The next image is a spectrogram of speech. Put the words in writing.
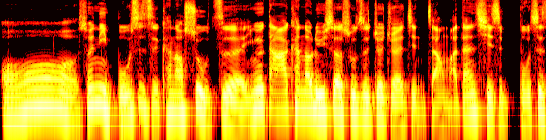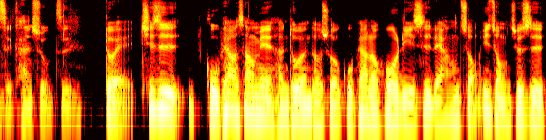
哦，所以你不是只看到数字，因为大家看到绿色数字就觉得紧张嘛。但是其实不是只看数字。对，其实股票上面很多人都说，股票的获利是两种，一种就是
